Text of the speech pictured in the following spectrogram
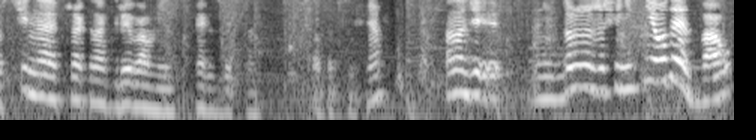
Odcineczek nagrywam i jak zwykle. Coś, nie? Mam nadzieję... Dobrze, że się nikt nie odezwał.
